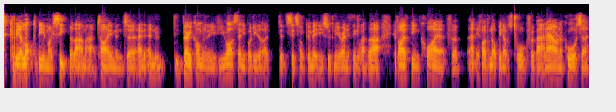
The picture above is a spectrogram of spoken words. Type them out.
it can be a lot to be in my seat for that amount of time. And uh, and and very commonly if you ask anybody that, I, that sits on committees with me or anything like that if i've been quiet for uh, if i've not been able to talk for about an hour and a quarter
